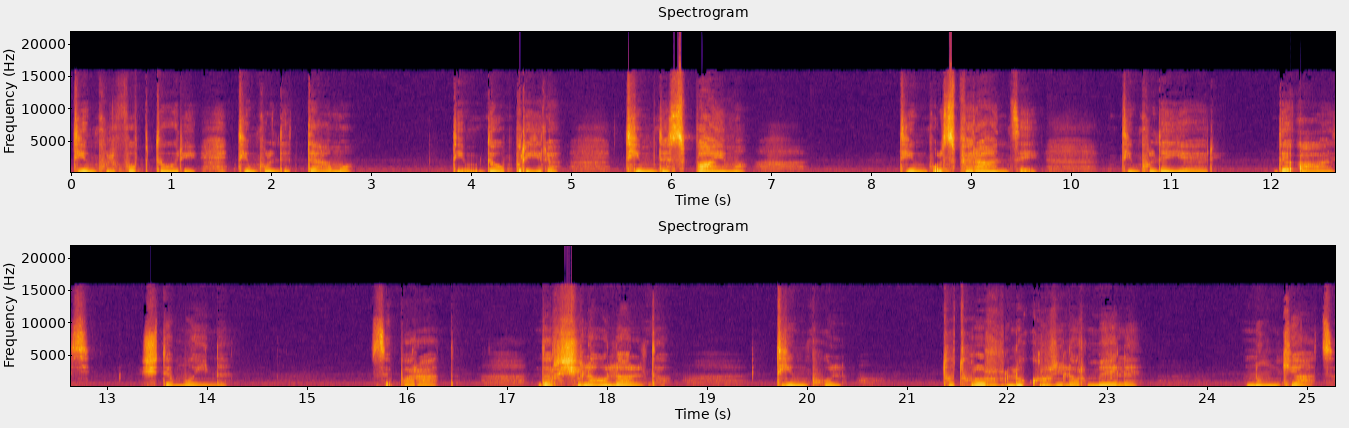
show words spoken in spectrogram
timpul făpturii, timpul de teamă, timp de oprire, timp de spaimă, timpul speranței, timpul de ieri, de azi și de mâine, separat, dar și la oaltă, timpul tuturor lucrurilor mele nu îngheață.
